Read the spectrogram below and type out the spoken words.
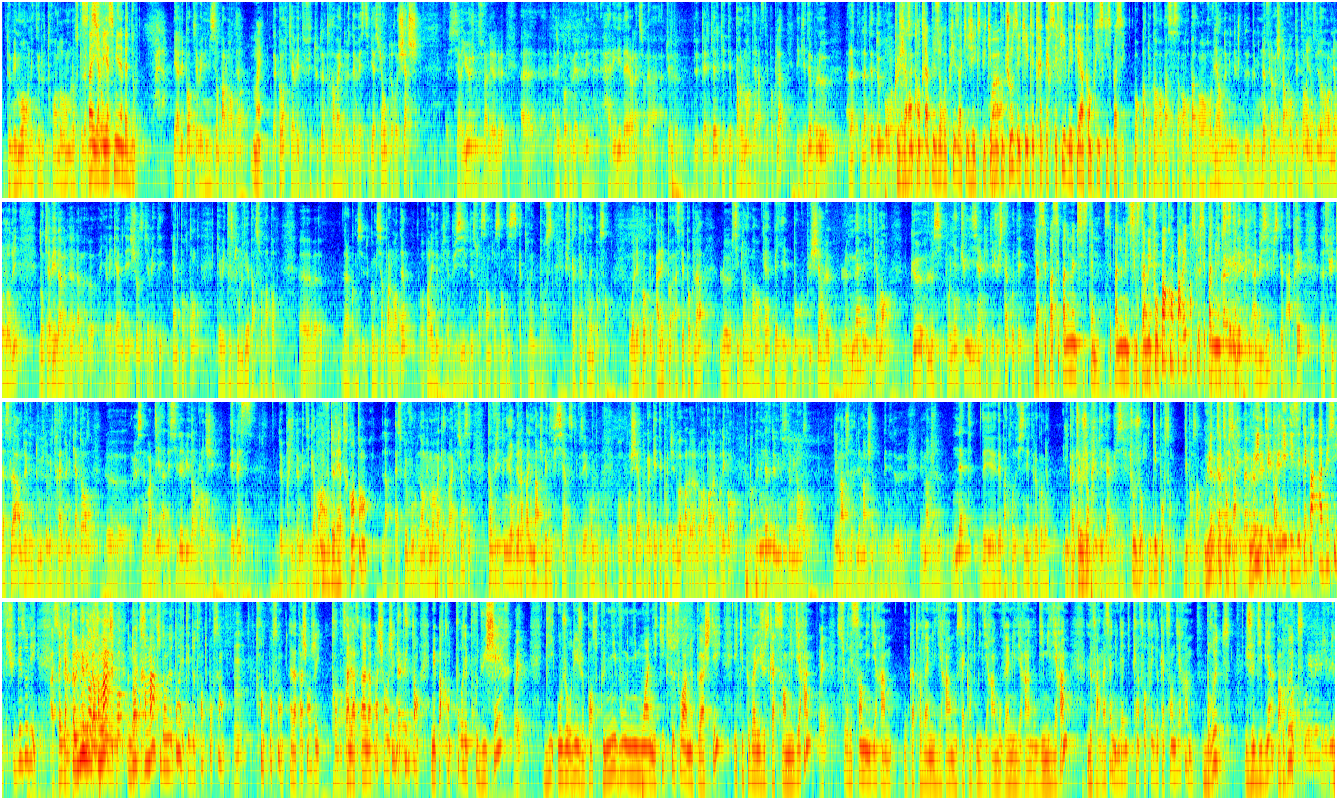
De mémoire, on était le 3 novembre lorsque la Ça, il y avait Yasmine Abedno. Voilà. Et à l'époque, il y avait une mission parlementaire, ouais. d'accord, qui avait fait tout un travail d'investigation, de, recherche, sérieux. Je me souviens, à l'époque, il y avait Khalid Hariri, d'ailleurs l'actionnaire actuel de, tel quel, qui était parlementaire à cette époque-là, et qui était un peu le, à la, tête de pont. Que j'ai rencontré à plusieurs reprises, à qui j'ai expliqué beaucoup de choses, et qui était très perceptible et qui a compris ce qui se passait. Bon, en tout cas, on, repasse ça, on, on revient en 2009, la machine a remonté le temps, et ensuite on va revenir aujourd'hui. Donc il y, avait il y avait quand même des choses qui avaient été importantes, qui avaient été soulevées par ce rapport. Euh, de la commission, commission, parlementaire, on parlait de prix abusifs de 60, 70, 80%, jusqu'à 80%. Ou à l'époque, à, à cette époque-là, le citoyen marocain payait beaucoup plus cher le, le, même médicament que le citoyen tunisien qui était juste à côté. Là, c'est pas, pas le même système. C'est pas le même système. Il faut pas comparer parce que c'est pas le même système. Il y avait des prix abusifs puisque après, euh, suite à cela, en 2012, 2013, 2014, le Hassan Wardi a décidé lui d'enclencher des baisses de prix de médicaments. Vous devez être content. Est-ce que vous. Non, mais moi, ma, question, c'est quand vous dites aujourd'hui, on n'a pas une marge bénéficiaire, ce qui vous est reproché, en tout cas, qui a été pointé du doigt par le, le rapport de la Cour des comptes, en 2009, 2010, 2011, les marges, les marges, les marges nettes des, des patrons d'officine étaient le combien Quand il y avait des prix qui étaient abusifs Toujours 10%. 10%. même 10%. Et ils n'étaient pas abusifs, je suis désolé. Ah, C'est-à-dire que nous, notre marge, notre marge dans le temps était de 30%. 30%. Hum. Elle n'a pas changé. 30% Elle n'a pas changé depuis le temps. Mais par contre, pour les produits chers, oui. aujourd'hui, je pense que ni vous, ni moi, ni qui que ce soit ne peut acheter et qui peuvent aller jusqu'à 100 000 dirhams. Sur les 100 000 dirhams ou 80 000 dirhams ou 50 000 dirhams, ou 20 000 dirhams ou 10 000 dirhams, le pharmacien ne gagne qu'un forfait de 400 dirhams. Brut. Je dis bien brut.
